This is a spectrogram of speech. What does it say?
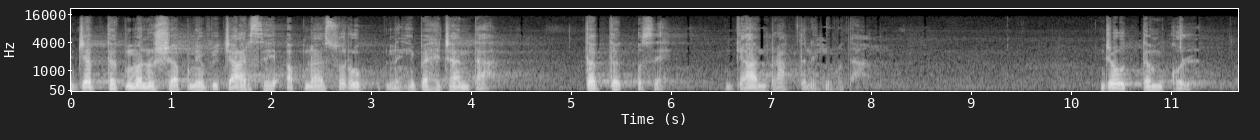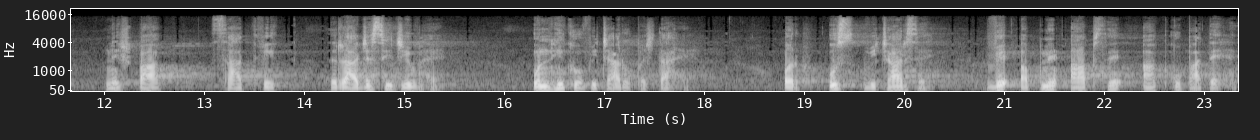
जब तक मनुष्य अपने विचार से अपना स्वरूप नहीं पहचानता, तब तक उसे ज्ञान प्राप्त नहीं होता। जो उत्तम कुल, निष्पाप, सात्विक, राजसी जीव है, उन्हीं को विचार उपजता है और उस विचार से वे अपने आप से आपको पाते हैं।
